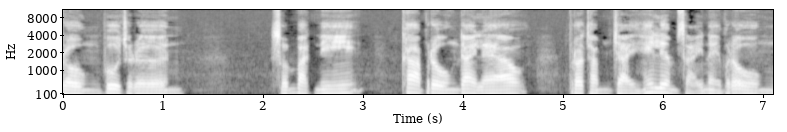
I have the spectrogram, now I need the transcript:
ระองค์ผู้เจริญ สมบัตินี้ข้าพระองค์ได้แล้ว เพราะทำใจให้เลื่อมใสในพระองค์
